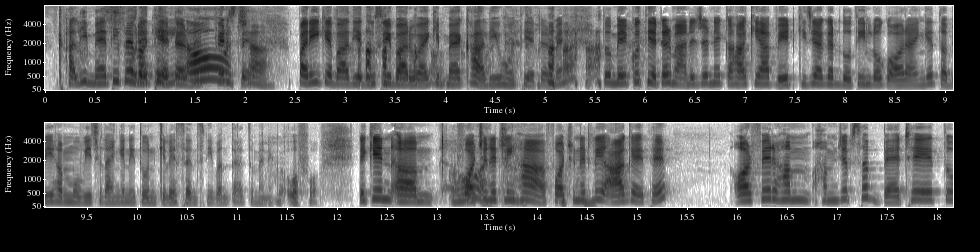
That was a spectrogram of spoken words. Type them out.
खाली मैं थी पूरे थिएटर में फिर से। अच्छा। परी के बाद ये दूसरी बार हुआ है कि मैं खाली हूँ थिएटर में। तो मेरे को थिएटर मैनेजर ने कहा कि आप वेट कीजिए अगर दो तीन लोग और आएँगे तभी हम मूवी चलाएँगे नहीं तो उनके लिए सेंस नहीं बनता है। तो मैंने कहा ओफो। लेकिन फॉर्चुनेटली हाँ फॉर्चुनेटली आ गए थे। और फिर हम हम जब सब बैठे तो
